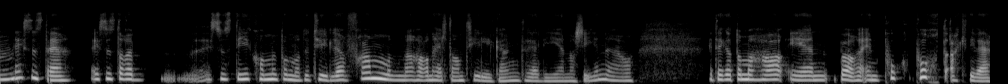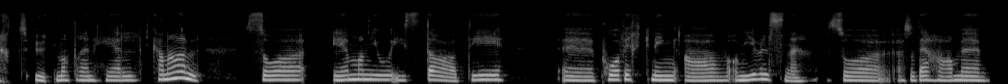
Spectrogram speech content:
Mm. Jag syns det. Jag syns, det jag syns de kommer på något tydligare fram och man har en helt annan tillgång till de energierna. Och jag tänker att om man har en, bara en port aktiverat utan att det är en hel kanal så är man ju i stadig eh, påvirkning av omgivelsene. Så altså, der har vi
